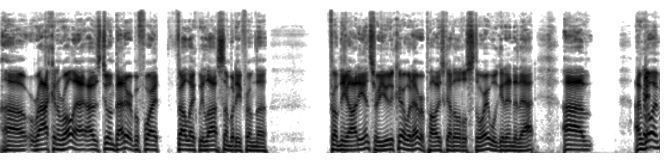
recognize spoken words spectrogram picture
Uh, rock and roll. I, I was doing better before I felt like we lost somebody from the from the audience or Utica or whatever. Paulie's got a little story. We'll get into that. Um, I'm going.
